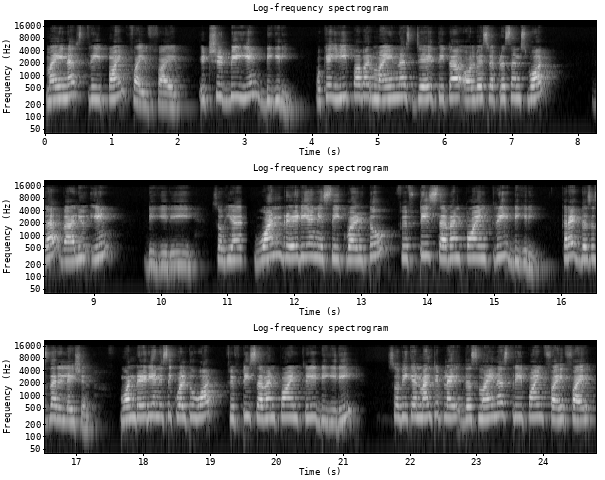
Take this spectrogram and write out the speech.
minus 3.55. It should be in degree. Okay, e power minus j theta always represents what? The value in degree. So here 1 radian is equal to 57.3 degree. Correct? This is the relation. 1 radian is equal to what? 57.3 degree. So we can multiply this minus 3.55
